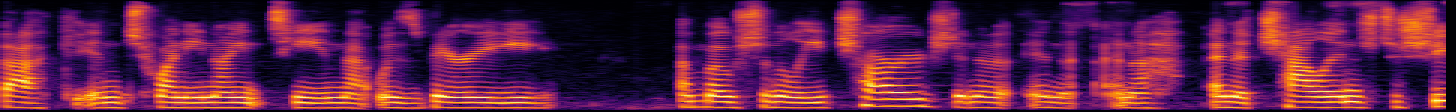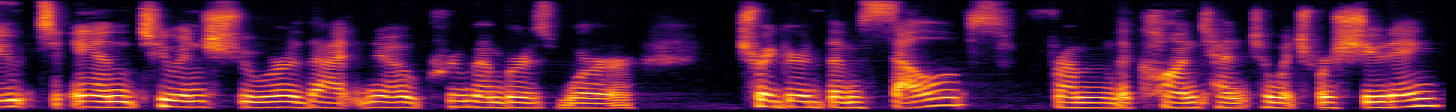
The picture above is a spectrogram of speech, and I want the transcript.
back in 2019 that was very emotionally charged and a, and, a, and, a, and a challenge to shoot and to ensure that no crew members were triggered themselves from the content to which we're shooting.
